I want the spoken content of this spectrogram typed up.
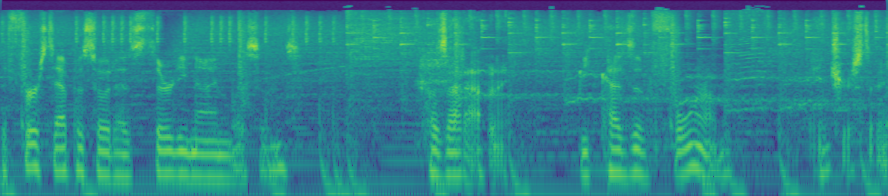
The first episode has 39 listens How's that happening? because of Forum. Interesting.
